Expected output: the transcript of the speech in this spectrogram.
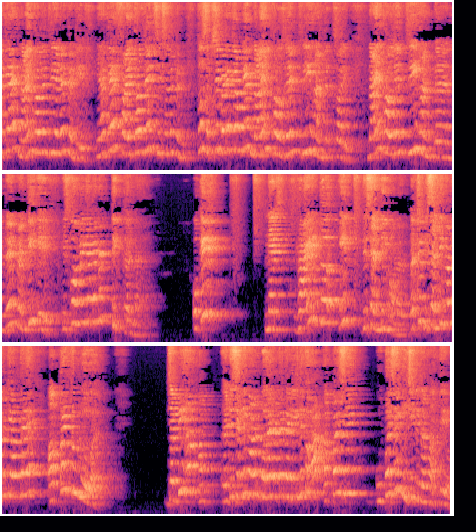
पे क्या है? Nine thousand three hundred twenty eight यहाँ क्या है? Five thousand six hundred twenty तो सबसे क्या nine thousand three hundred sorry nine thousand three hundred twenty eight इसको हमें क्या करना है? टिक करना है. Okay next write in descending order बच्चों डिसेंडिंग ऑर्डर क्या होता है? अपर टू लोअर जब भी हम डिसेंडिंग ऑर्डर बोला जाता है करने के लिए तो आप अपर से ऊपर से नीचे की तरफ़ आते हो.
